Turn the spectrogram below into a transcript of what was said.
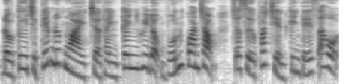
Đầu tư trực tiếp nước ngoài trở thành kênh huy động vốn quan trọng cho sự phát triển kinh tế xã hội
